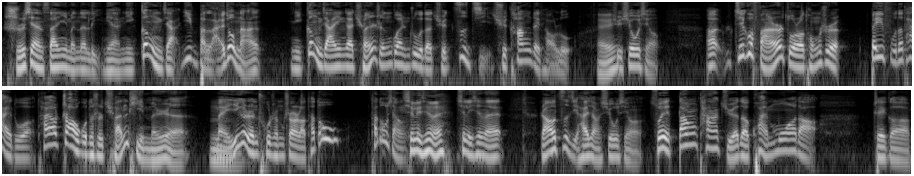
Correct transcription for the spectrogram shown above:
实现三一门的理念，你更加一本来就难，你更加应该全神贯注的去自己去趟这条路。哎，去修行，啊，结果反而左若彤是背负的太多，他要照顾的是全体门人，每一个人出什么事儿了，他都他都想亲力亲为。亲力亲为，然后自己还想修行，所以当他觉得快摸到这个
